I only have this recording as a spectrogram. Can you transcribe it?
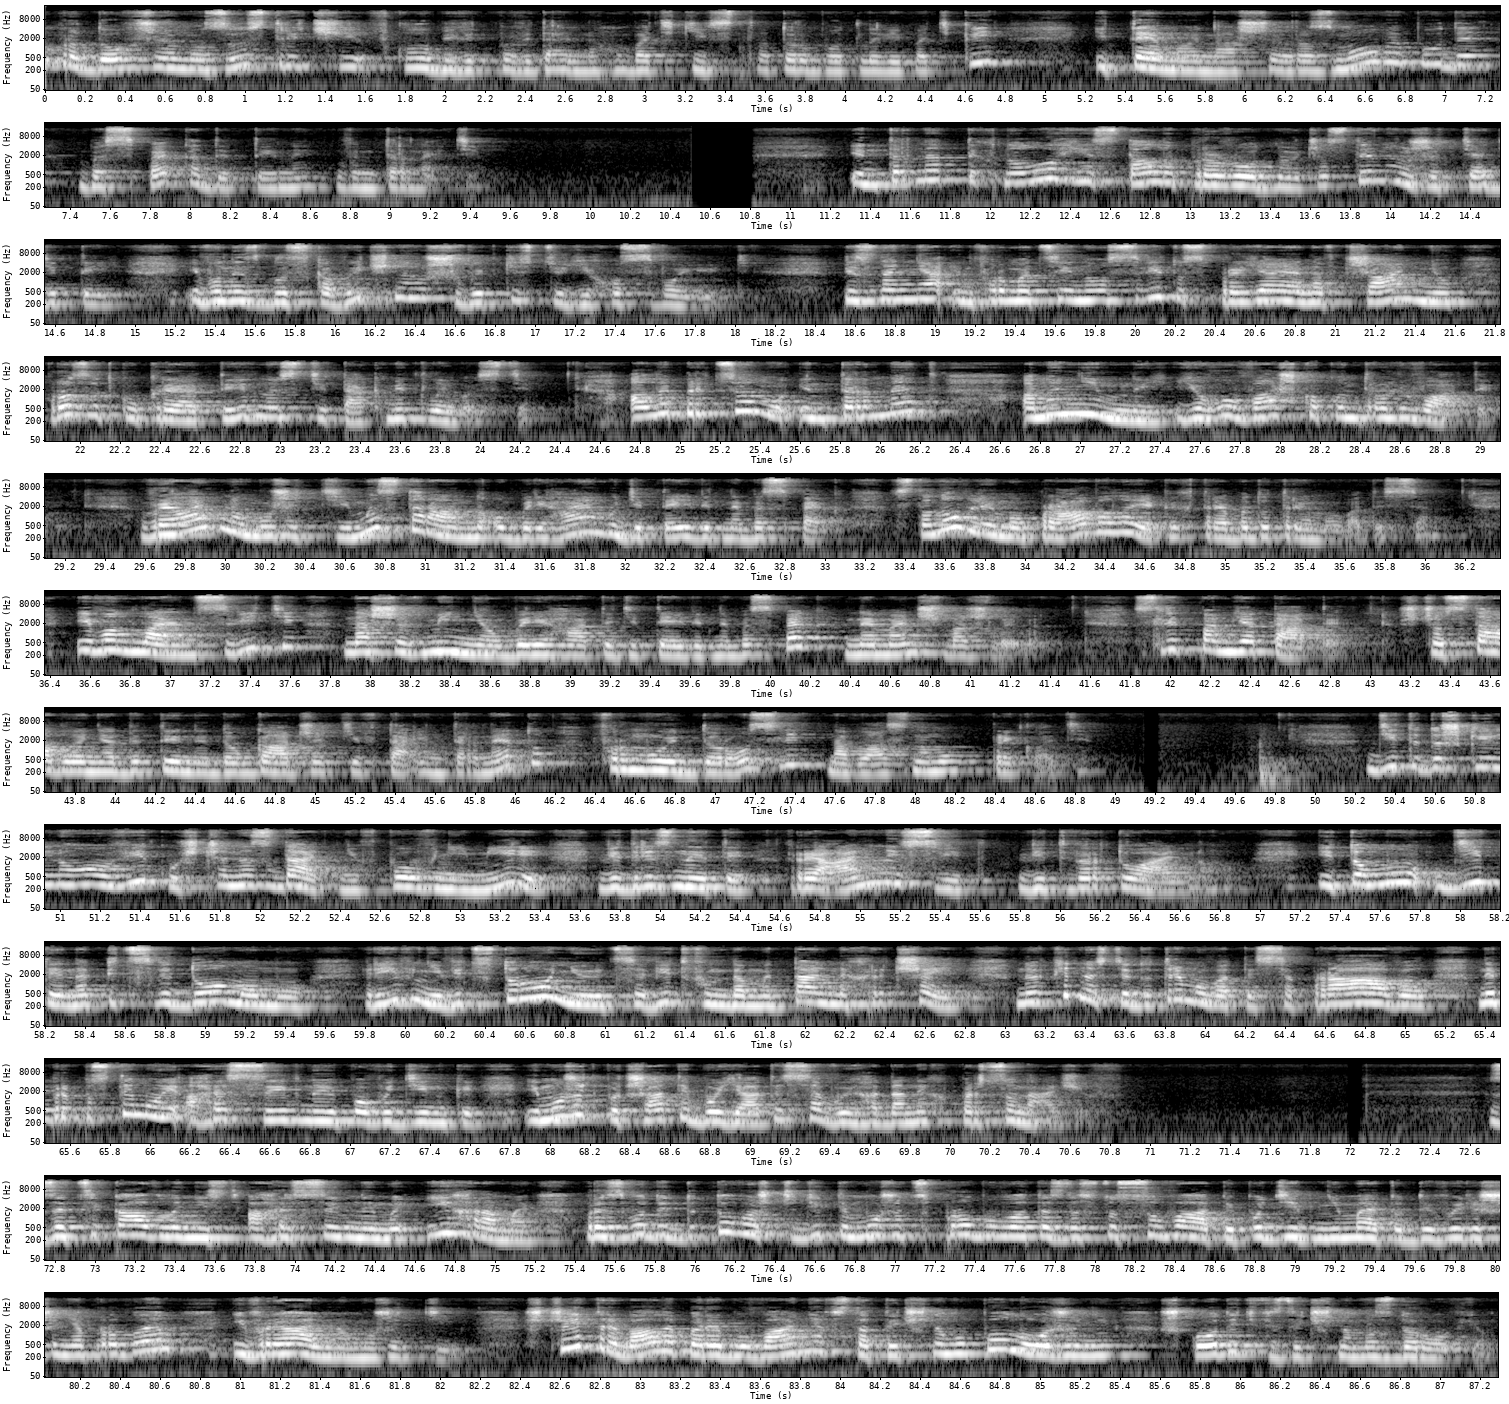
продовжуємо зустрічі в клубі відповідального батьківства Турботливі батьки, і темою нашої розмови буде безпека дитини в інтернеті. Інтернет-технології стали природною частиною життя дітей, і вони з блискавичною швидкістю їх освоюють. Пізнання інформаційного світу сприяє навчанню, розвитку креативності та кмітливості. Але при цьому інтернет анонімний, його важко контролювати. В реальному житті ми старанно оберігаємо дітей від небезпек, встановлюємо правила, яких треба дотримуватися. І в онлайн світі наше вміння оберігати дітей від небезпек не менш важливе. Слід пам'ятати, що ставлення дитини до гаджетів та інтернету формують дорослі на власному прикладі. Діти дошкільного віку ще не здатні в повній мірі відрізнити реальний світ від віртуального. І тому діти на підсвідомому рівні відсторонюються від фундаментальних речей, необхідності дотримуватися правил, неприпустимої агресивної поведінки і можуть почати боятися вигаданих персонажів. Зацікавленість агресивними іграми призводить до того, що діти можуть спробувати застосувати подібні методи вирішення проблем і в реальному житті. Ще й тривале перебування в статичному положенні шкодить фізичному здоров'ю.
